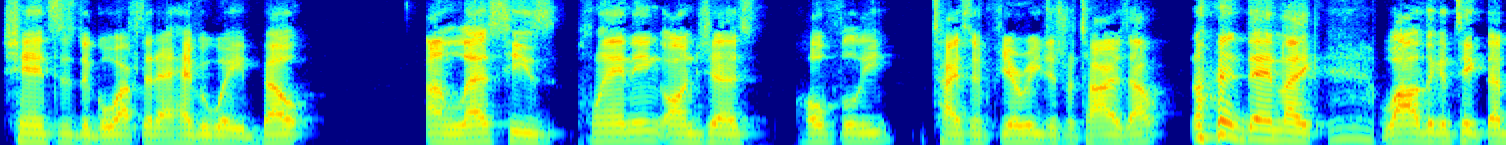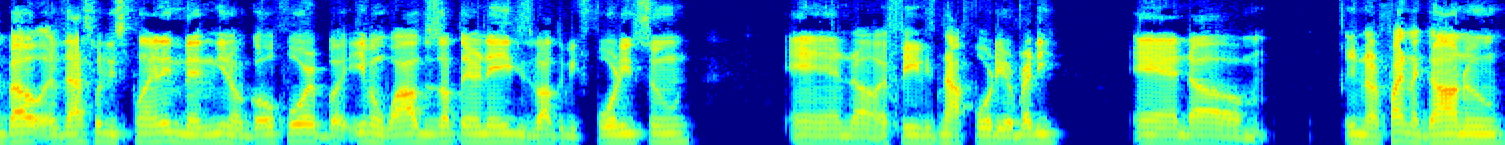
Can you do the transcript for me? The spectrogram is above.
chances to go after that heavyweight belt, unless he's planning on just hopefully Tyson Fury just retires out. and then like Wilder could take that belt if that's what he's planning. Then you know go for it. But even Wilder's up there in age; he's about to be forty soon, and uh, if he's not forty already, and um, you know, fighting Ngannou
